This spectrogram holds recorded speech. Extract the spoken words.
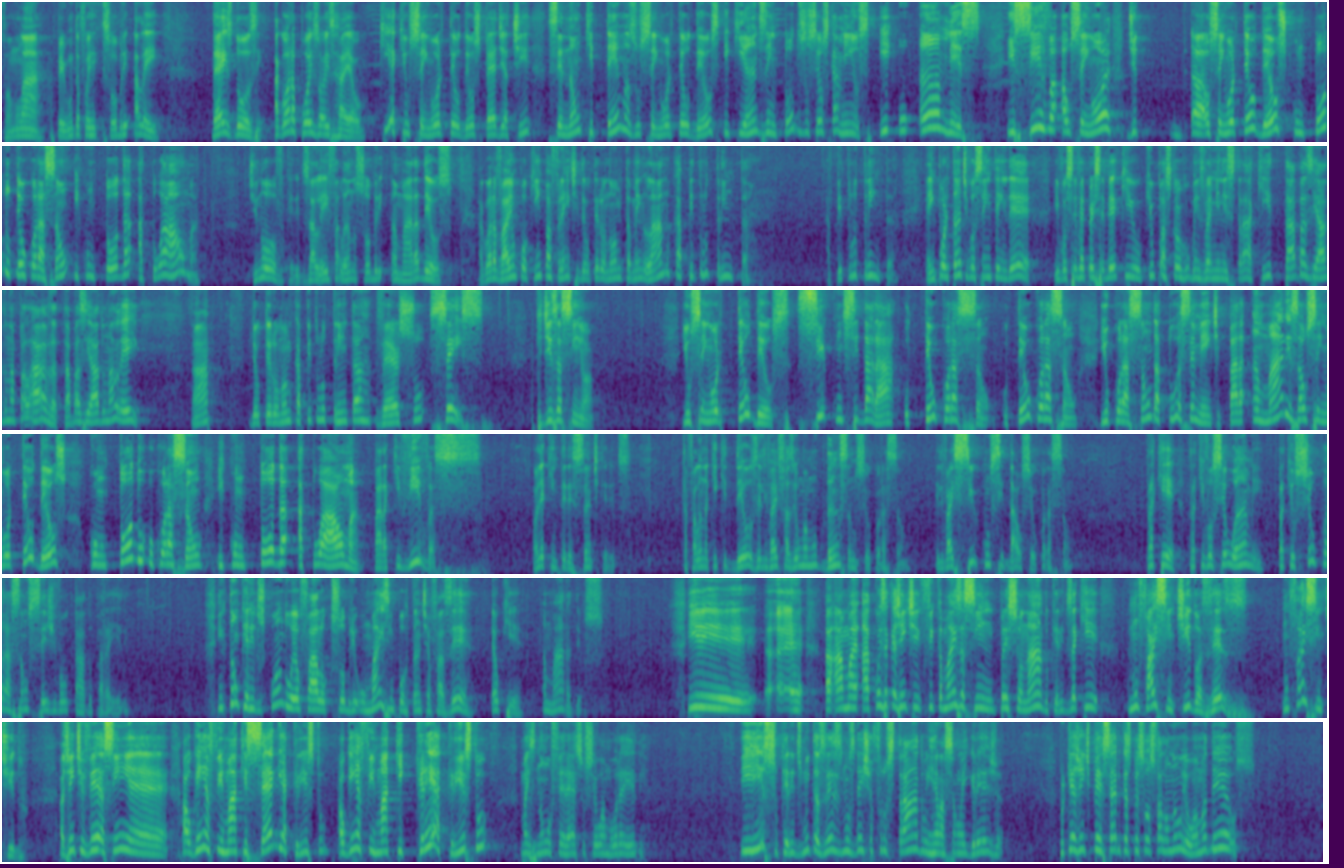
Vamos lá, a pergunta foi sobre a lei. 10, 12. Agora, pois, ó Israel, que é que o Senhor teu Deus pede a ti, senão que temas o Senhor teu Deus e que andes em todos os seus caminhos e o ames e sirva ao Senhor de ao Senhor teu Deus com todo o teu coração e com toda a tua alma. De novo, queridos, a lei falando sobre amar a Deus. Agora vai um pouquinho para frente em Deuteronômio também, lá no capítulo 30. Capítulo 30. É importante você entender E você vai perceber que o que o pastor Rubens vai ministrar aqui está baseado na palavra, está baseado na lei. Tá? Deuteronômio capítulo 30, verso 6, que diz assim, ó: E o Senhor teu Deus circuncidará o teu coração, o teu coração e o coração da tua semente, para amares ao Senhor teu Deus com todo o coração e com toda a tua alma, para que vivas. Olha que interessante, queridos. Está falando aqui que Deus ele vai fazer uma mudança no seu coração. Ele vai circuncidar o seu coração. Para quê? Para que você o ame, para que o seu coração seja voltado para Ele. Então, queridos, quando eu falo sobre o mais importante a fazer, é o que? Amar a Deus. E é, a, a, a, coisa que a gente fica mais assim impressionado, queridos, é que não faz sentido às vezes. Não faz sentido. A gente vê assim, é, alguém afirmar que segue a Cristo, alguém afirmar que crê a Cristo, mas não oferece o seu amor a Ele. E isso, queridos, muitas vezes nos deixa frustrado em relação à igreja. Porque a gente percebe que as pessoas falam: não, eu amo a Deus.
